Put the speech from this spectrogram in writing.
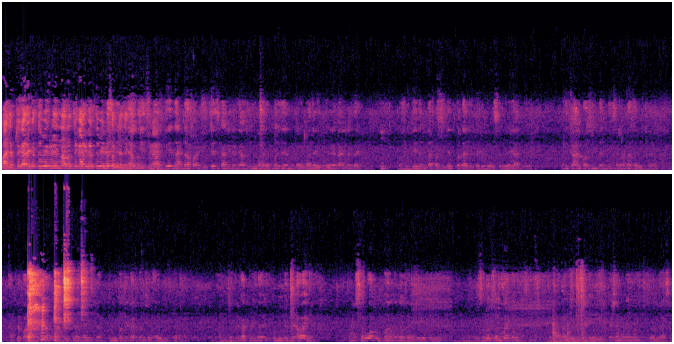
भाजपचे कार्यकर्ते वेगळे नानांचे कार्यकर्ते वेगळे समजायचे का? भारतीय जनता पार्टीचेच कार्यकर्ते अजून मी भाजपमध्येच आहे, मग माझ्या वेगवेगळे कार्यकर्ते आहेत. भारतीय जनता पार्टीचेच पदाधिकारी वर सगळे आले आणि कालपासून त्यांनी सर्वांना सांगितलं आपल्या अध्यक्षाला सांगितलं तुम्ही पत्रकार परिषद आयोजित करा. आणि पत्रकार परिषद आयोजित इथे मेळावा घ्या. आणि सर्व आपण मतदारसंघातले लोक चर्चा करू. हे कशामुळे असं?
